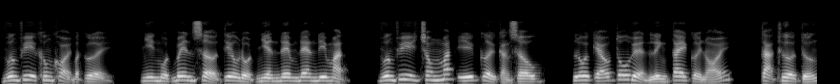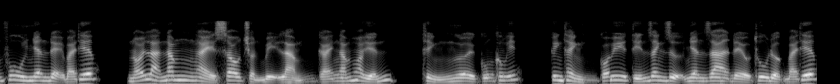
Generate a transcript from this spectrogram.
Vương Phi không khỏi bật cười, nhìn một bên sở tiêu đột nhiên đêm đen đi mặt, Vương Phi trong mắt ý cười càng sâu, lôi kéo Tô huyền linh tay cười nói, tạ thừa tướng phu nhân đệ bái tiếp, nói là năm ngày sau chuẩn bị làm cái ngắm hoa yến, thỉnh người cũng không ít, kinh thành có uy tín danh dự nhân ra đều thu được bái thiếp.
